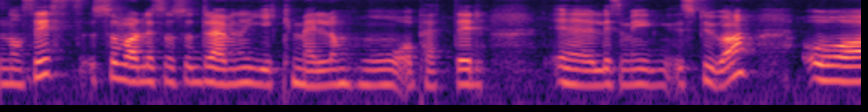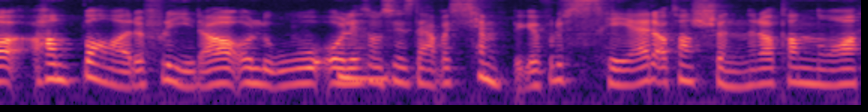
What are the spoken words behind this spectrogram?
nå sist, så var det liksom, så drev hun og gikk mellom hun og Petter eh, liksom i stua. Og han bare flira og lo og liksom syntes det her var kjempegøy. For du ser at han skjønner at han nå har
